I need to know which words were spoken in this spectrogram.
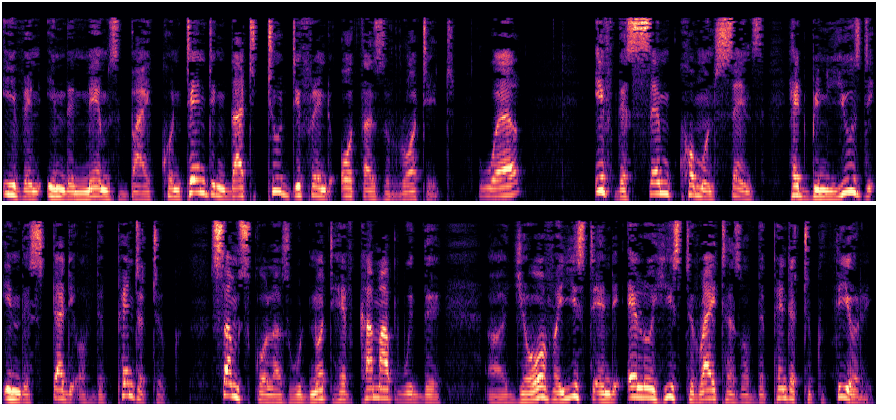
even in the names by contending that two different authors wrote it. Well, if the same common sense had been used in the study of the Pentateuch, some scholars would not have come up with the uh, Jehovahist and Elohist writers of the Pentateuch theory.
